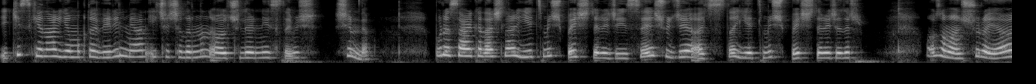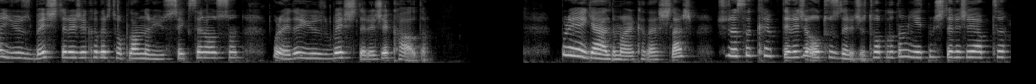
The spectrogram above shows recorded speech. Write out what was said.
İkiz kenar yamukta verilmeyen iç açılarının ölçülerini istemiş. Şimdi burası arkadaşlar 75 derece ise şu C açısı da 75 derecedir. O zaman şuraya 105 derece kalır. Toplamları 180 olsun. Buraya da 105 derece kaldı. Buraya geldim arkadaşlar. Şurası 40 derece 30 derece. Topladım 70 derece yaptı.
